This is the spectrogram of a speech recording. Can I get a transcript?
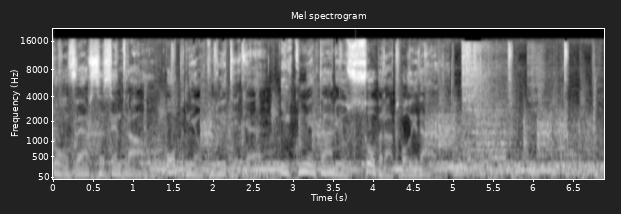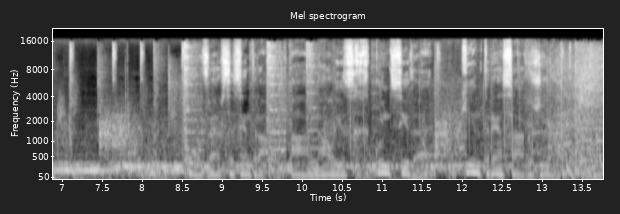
Conversa Central. Opinião política e comentário sobre a atualidade. Conversa Central. A análise reconhecida que interessa à região.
